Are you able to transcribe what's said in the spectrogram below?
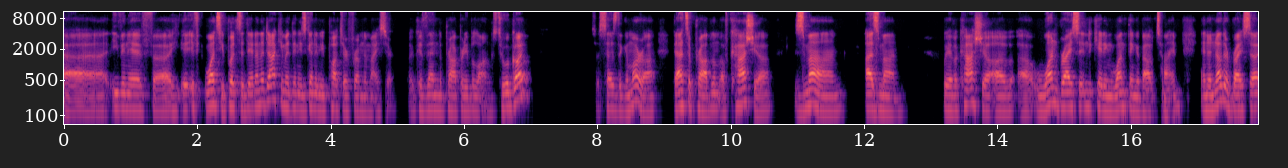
uh, even if uh, if once he puts the date on the document, then he's going to be putter from the miser because then the property belongs to a guy. So says the Gemara, that's a problem of kasha, zman, azman. We have a kasha of uh, one brisa indicating one thing about time and another brisa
